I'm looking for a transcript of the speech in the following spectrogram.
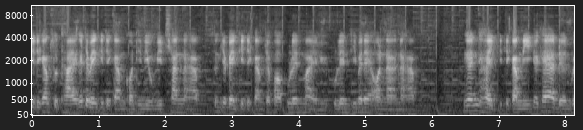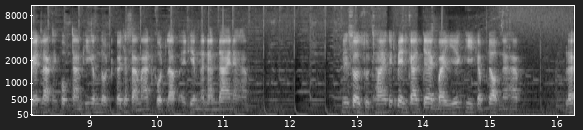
กิจกรรมสุดท้ายก็จะเป็นกิจกรรม Continue Mission นะครับ ซึ่งจะเป็นกิจกรรมเฉพาะผู้เล่นใหม่หรือผู้เล่นที่ไม่ได้ออนนานนะครับ เงื่อนไขกิจกรรมนี้ก็แค่เดินเวทหลักให้ครบตามที่กำหนด ก็จะสามารถกดรับไอเทมนั้นๆได้นะครับ ในส่วนสุดท้ายก็จะเป็นการแจกใบ EXP กับดอปนะครับ และ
